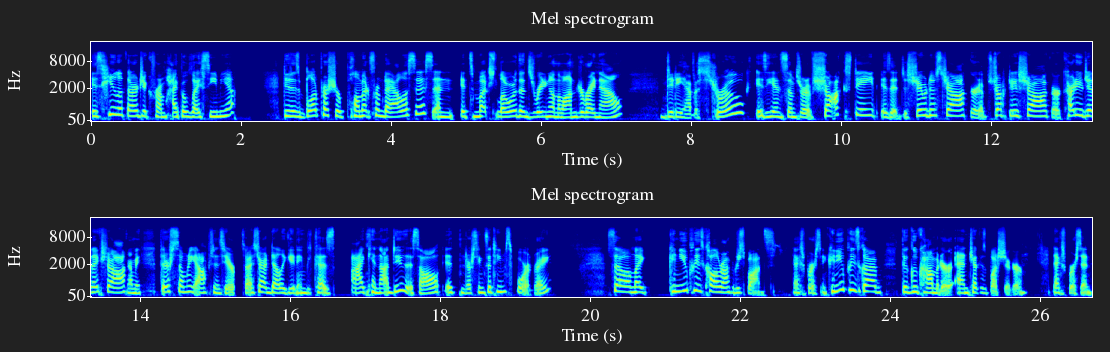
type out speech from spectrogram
Is he lethargic from hypoglycemia? Did his blood pressure plummet from dialysis and it's much lower than it's reading on the monitor right now? Did he have a stroke? Is he in some sort of shock state? Is it distributive shock or obstructive shock or cardiogenic shock? I mean, there's so many options here. So I start delegating because I cannot do this all. It, nursing's a team sport, right? So I'm like, can you please call a rapid response? Next person. Can you please grab the glucometer and check his blood sugar? Next person.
